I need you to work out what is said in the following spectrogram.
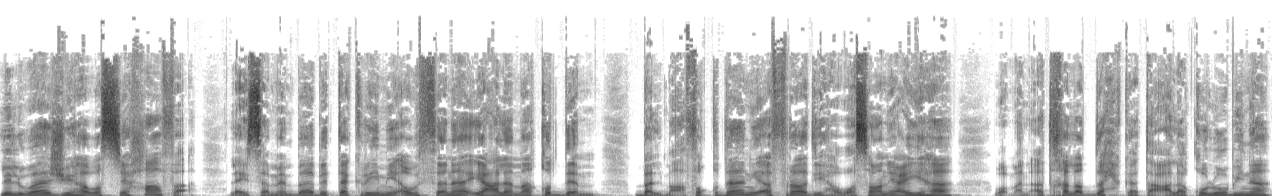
للواجهة والصحافة ليس من باب التكريم أو الثناء على ما قدم بل مع فقدان أفرادها وصانعيها ومن أدخل الضحكة على قلوبنا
